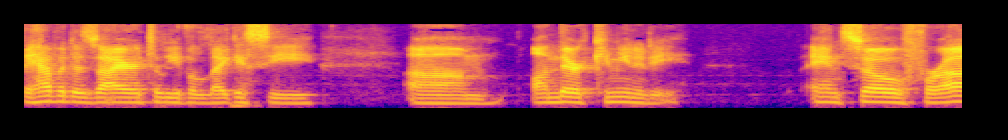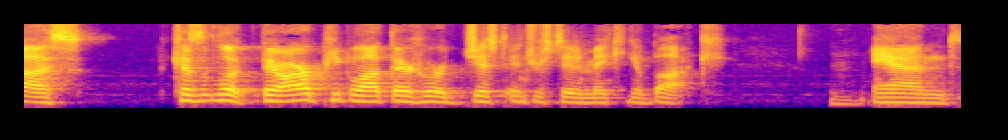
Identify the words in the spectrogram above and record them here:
They have a desire to leave a legacy um, on their community. And so for us, because look, there are people out there who are just interested in making a buck. Mm-hmm. And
